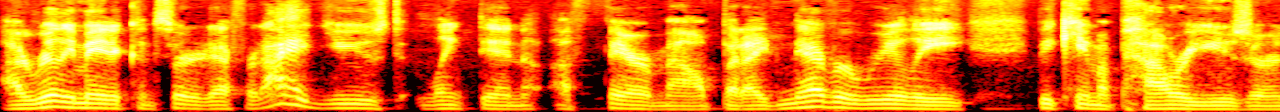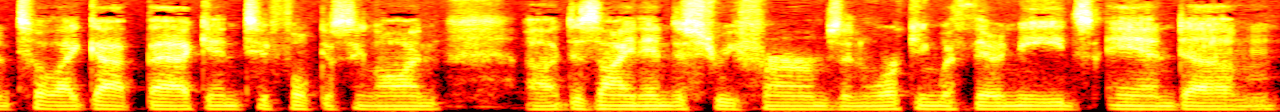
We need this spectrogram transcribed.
I really made a concerted effort. I had used LinkedIn a fair amount, but I never really became a power user until I got back into focusing on uh, design industry firms and working with their needs. And um,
